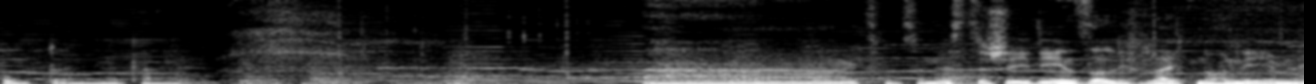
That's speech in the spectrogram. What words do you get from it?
Punkte. Ja. Ah, expansionistische Ideen soll ich vielleicht noch nehmen.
